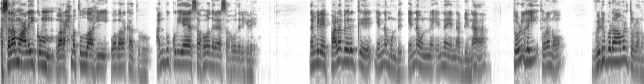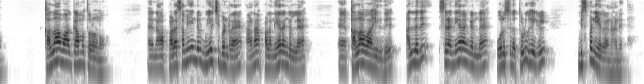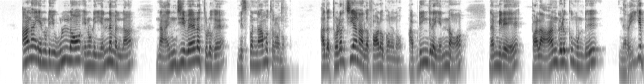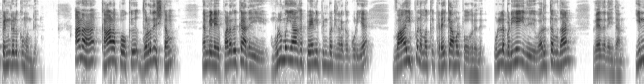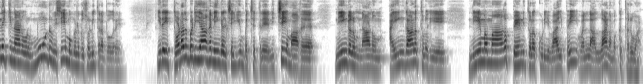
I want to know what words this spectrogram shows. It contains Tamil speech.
அஸ்ஸலாமு அலைக்கும் வரஹமத்துல்லாஹி வபரகாத்துஹு. அன்புக்குரிய சகோதர சகோதரிகளே நம்மிலே பல பேருக்கு எண்ணம் உண்டு. என்ன ஒன்று என்ன என்ன அப்படின்னா தொழுகை தொடணும் விடுபடாமல் தொடணும் கல்லாவாக்காமல் தொழணும் நான் பல சமயங்கள் முயற்சி பண்ணுறேன் ஆனால் பல நேரங்களில் கல்லாவாகிருது அல்லது சில நேரங்களில் ஒரு சில தொழுகைகள் மிஸ் பண்ணிடுறேன் நான். ஆனால் என்னுடைய உள்ளம் என்னுடைய எண்ணம் எல்லாம் நான் அஞ்சு வேளை தொழுகை மிஸ் பண்ணாமல் தொழணும். அதை தொடர்ச்சியாக நான் அதை ஃபாலோ பண்ணணும் அப்படிங்கிற எண்ணம் நம்மிலே பல ஆண்களுக்கும் உண்டு நிறைய பெண்களுக்கும் உண்டு. ஆனால் காலப்போக்கு துரதிர்ஷ்டம் நம்மிலே பலருக்கு அதை முழுமையாக பேணி பின்பற்றி நடக்கக்கூடிய வாய்ப்பு நமக்கு கிடைக்காமல் போகிறது. உள்ளபடியே இது வருத்தம் தான் வேதனை தான். இன்னைக்கு நான் ஒரு மூன்று விஷயம் உங்களுக்கு சொல்லித்தரப்போகிறேன் இதை தொடர்படியாக நீங்கள் செய்யும் பட்சத்திலே நிச்சயமாக நீங்களும் நானும் ஐங்கால தொழுகையை நியமமாக பேணி தொழக்கூடிய வாய்ப்பை வல்ல அல்லாஹ் நமக்கு தருவான்.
